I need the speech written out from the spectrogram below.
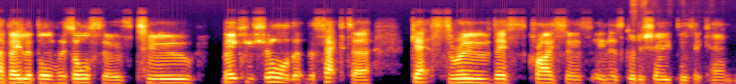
available resources to making sure that the sector gets through this crisis in as good a shape as it can.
